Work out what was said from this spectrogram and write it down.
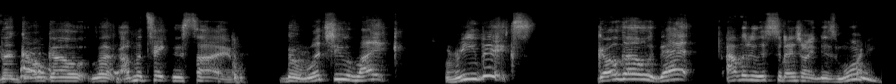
the go go. look, I'm gonna take this time. The what you like remix, go go. That I literally listened to that joint this morning.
